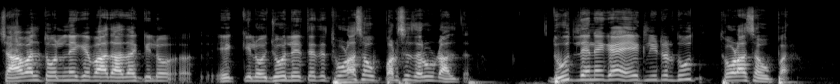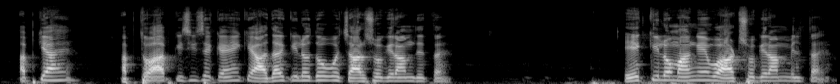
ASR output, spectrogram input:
चावल तोलने के बाद आधा किलो, एक किलो जो लेते थे, थोड़ा सा ऊपर से ज़रूर डालता था। दूध लेने गए, एक लीटर दूध, थोड़ा सा ऊपर। अब क्या है? अब तो आप किसी से कहें कि आधा किलो दो, वो 400 ग्राम देता है। एक किलो मांगे, वो 800 ग्राम मिलता है।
